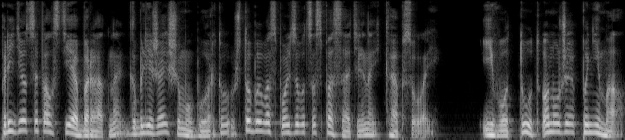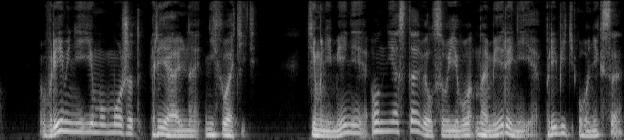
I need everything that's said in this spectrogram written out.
придется ползти обратно к ближайшему борту, чтобы воспользоваться спасательной капсулой. И вот тут он уже понимал, времени ему может реально не хватить. Тем не менее, он не оставил своего намерения прибить Оникса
